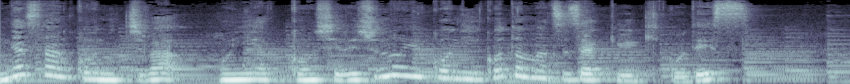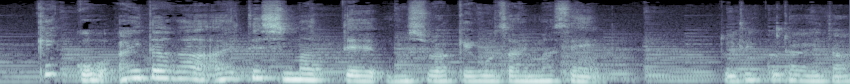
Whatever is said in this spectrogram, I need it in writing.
皆さんこんにちは。翻訳コンシェルジュの横にこと松崎由紀子です。結構間が空いてしまって申し訳ございません。どれくらいだ？あ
